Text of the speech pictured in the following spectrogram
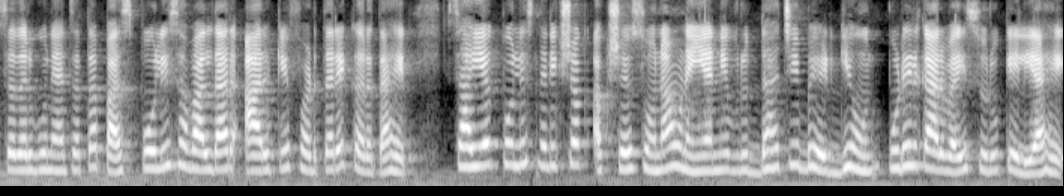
सदर गुन्ह्याचा तपास पोलीस हवालदार आर के फडतरे करत आहेत. सहाय्यक पोलीस निरीक्षक अक्षय सोनावणे यांनी वृद्धाची भेट घेऊन पुढील कारवाई सुरू केली आहे.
